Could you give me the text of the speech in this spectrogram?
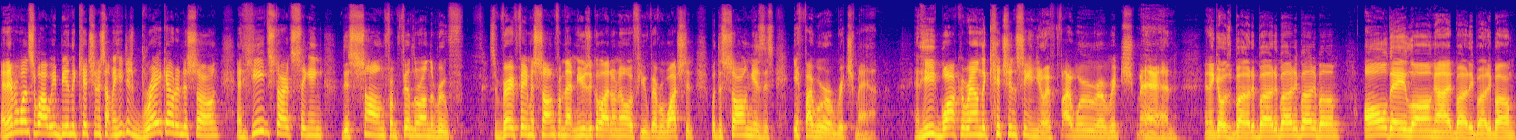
and every once in a while we'd be in the kitchen or something. He'd just break out into song, and he'd start singing this song from Fiddler on the Roof. It's a very famous song from that musical. I don't know if you've ever watched it, but the song is this If I Were a Rich Man. And he'd walk around the kitchen singing, you know, if I were a rich man. And it goes, buddy, buddy, buddy, buddy, bum. All day long I'd buddy, buddy, bum.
